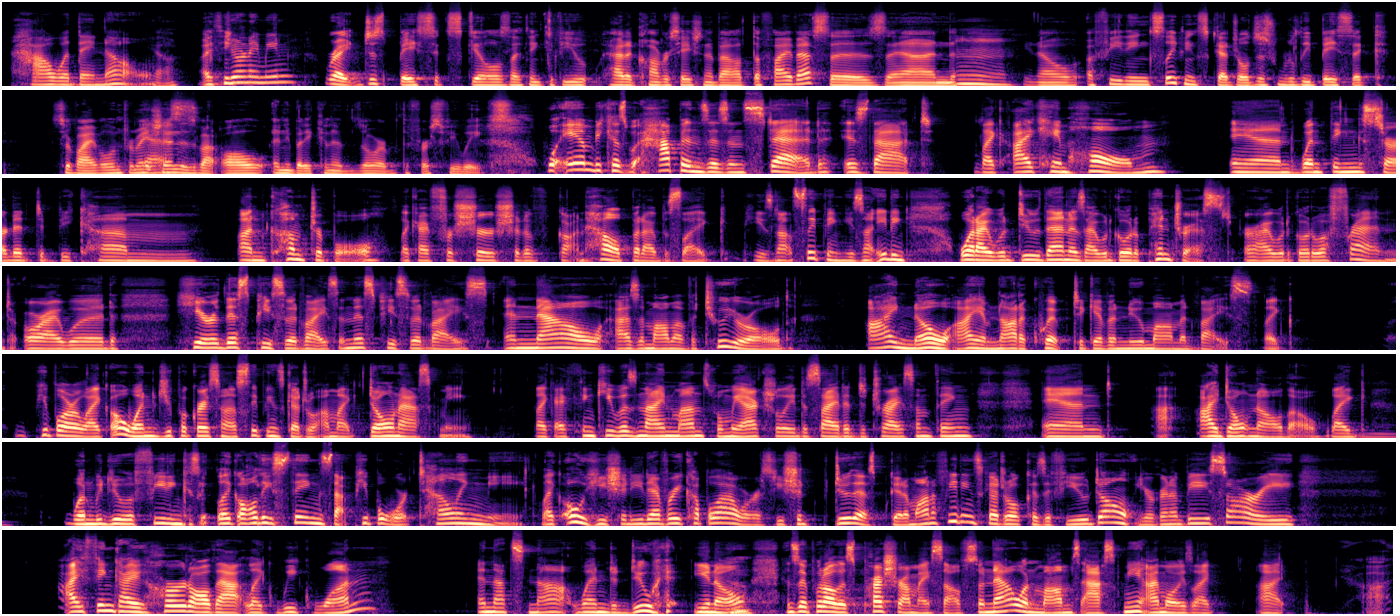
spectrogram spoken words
how would they know? Yeah, I think Do you know what I mean? Right, just basic skills. I think if you had a conversation about the five S's and Mm. you know a feeding, sleeping schedule, just really basic survival information Yes. is about all anybody can absorb the first few weeks. Well, and because what happens is instead is that like I came home and when things started to become uncomfortable, like I for sure should have gotten help, but I was like, he's not sleeping, he's not eating. What I would do then is I would go to Pinterest or I would go to a friend or I would hear this piece of advice and this piece of advice. And now, as a mom of a two year old, I know I am not equipped to give a new mom advice. Like, people are like, "Oh, when did you put Grace on a sleeping schedule?" I'm like, "Don't ask me." Like, I think he was nine months when we actually decided to try something, and I, I don't know though. Like, mm. When we do a feeding, because like all these things that people were telling me, like, "Oh, he should eat every couple hours. You should do this. Get him on a feeding schedule, because if you don't, you're gonna be sorry." I think I heard all that like week one, and that's not when to do it, you know? And so I put all this pressure on myself. So now when moms ask me, I'm always like, I, I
